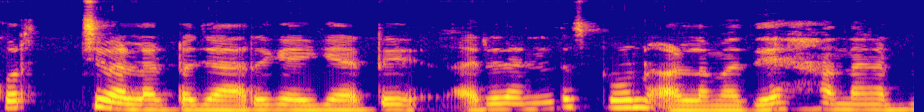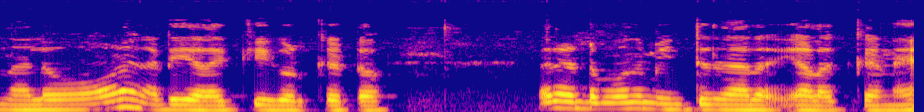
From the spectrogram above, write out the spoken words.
കുറച്ച് വെള്ളം കേട്ടോ ജാറ് കഴുകിയായിട്ട് ഒരു രണ്ട് സ്പൂൺ വെള്ളം മതി. അന്നങ്ങോട്ട് നല്ലോണം അങ്ങോട്ട് ഇളക്കി കൊടുക്കുക കേട്ടോ രണ്ട് മൂന്ന് മിനിറ്റ് നേരം ഇളക്കണേ.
